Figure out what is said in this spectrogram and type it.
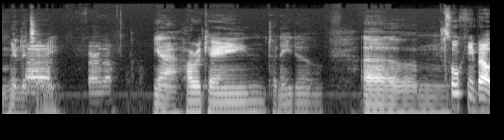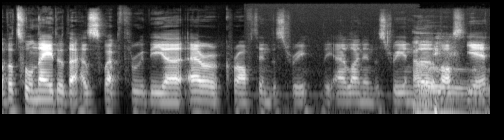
military. Uh, fair enough. yeah, Hurricane, Tornado. Um, Talking about the tornado that has swept through the uh, aircraft industry, the airline industry in the Oh. last year,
